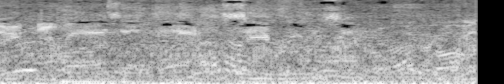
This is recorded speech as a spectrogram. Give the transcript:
you guys keep your eyes on wide receivers.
